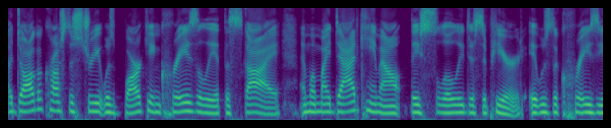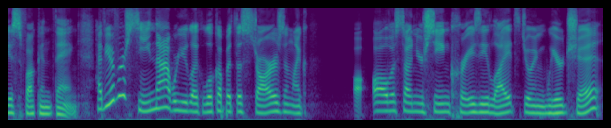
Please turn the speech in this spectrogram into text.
A dog across the street was barking crazily at the sky, and when my dad came out, they slowly disappeared. It was the craziest fucking thing. Have you ever seen that where you like look up at the stars and like all of a sudden you're seeing crazy lights doing weird shit?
